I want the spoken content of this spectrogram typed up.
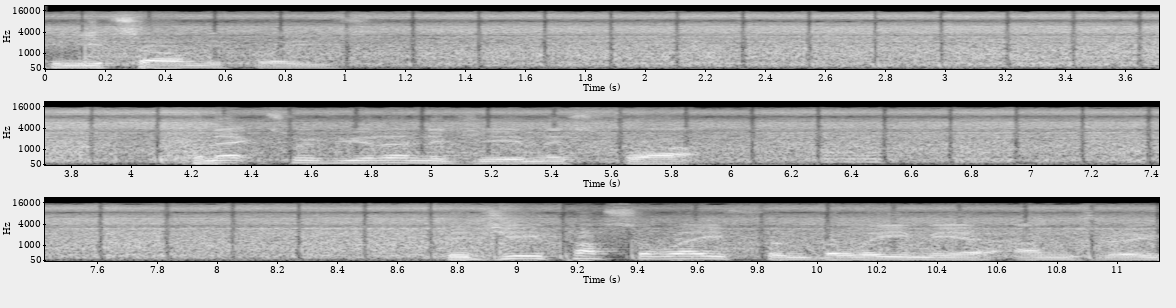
Can you tell me please? Connect with your energy in this flat. Did you pass away from bulimia, Andrew?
